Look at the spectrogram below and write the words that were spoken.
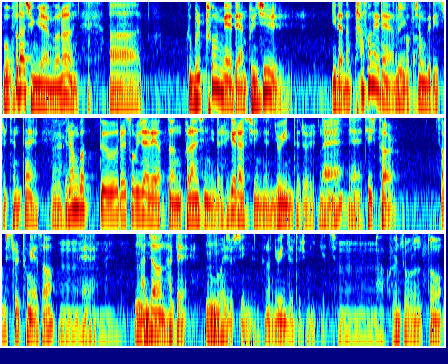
무엇보다 중요한 거는 아, 그 물품에 대한 분실 이라는 파손에 대한 그러니까. 걱정들이 있을 텐데 네. 이런 것들을 소비자의 어떤 불안 심리들을 해결할 수 있는 요인들을 네. 예, 디지털 서비스를 통해서 음. 예, 음. 안전하게 공급해 줄 수 있는 그런 요인들도 좀 있겠죠. 음, 아, 그런 쪽으로 또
